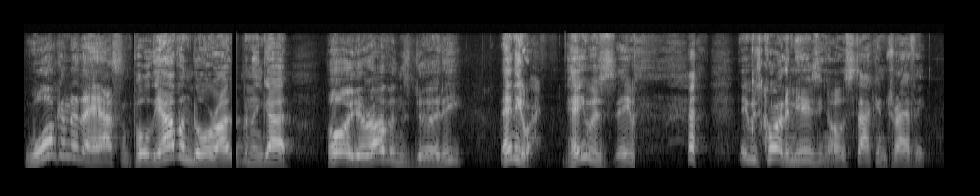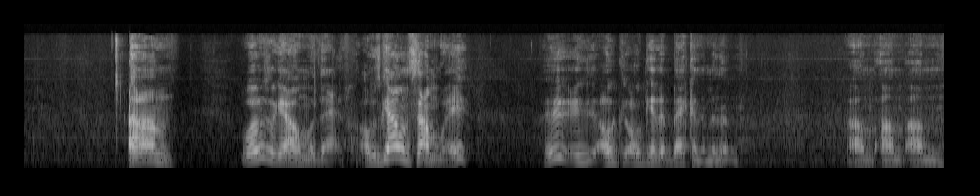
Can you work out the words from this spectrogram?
walk into the house and pull the oven door open and go, oh, your oven's dirty. Anyway, he was, he, he was quite amusing. I was stuck in traffic. Um, where was I going with that? I was going somewhere. I'll, I'll get it back in a minute. Um, um, um,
